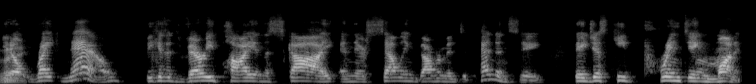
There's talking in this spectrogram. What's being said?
You right. know, right now, because it's very pie in the sky and they're selling government dependency, they just keep printing money.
